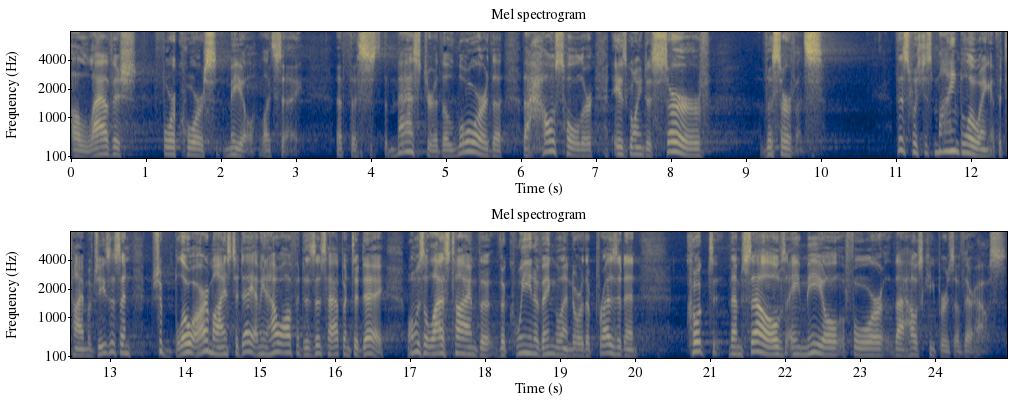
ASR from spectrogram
a lavish four course meal, let's say. That the, the master, the Lord, the, the householder is going to serve the servants. This was just mind blowing at the time of Jesus and should blow our minds today. I mean, how often does this happen today? When was the last time the, the Queen of England or the President cooked themselves a meal for the housekeepers of their house?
